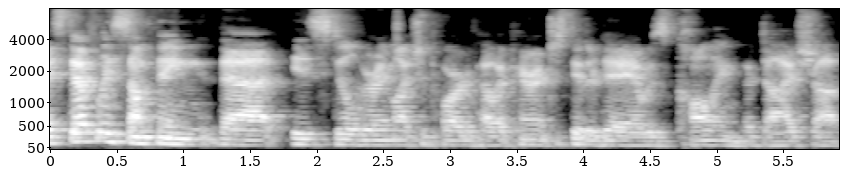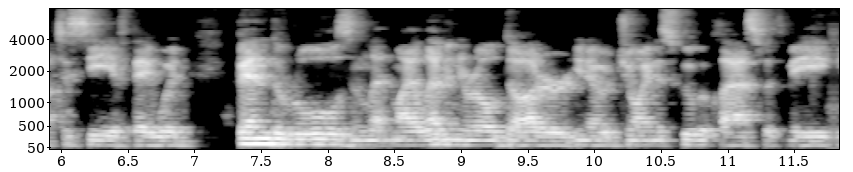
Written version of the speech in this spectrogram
it's definitely something that is still very much a part of how I parent. Just the other day, I was calling a dive shop to see if they would bend the rules and let my 11 year old daughter, you know, join a scuba class with me,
